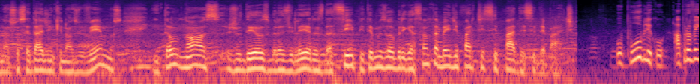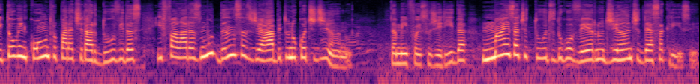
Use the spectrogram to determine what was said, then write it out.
na sociedade em que nós vivemos, então nós, judeus brasileiros da CIP, temos a obrigação também de participar desse debate. O público aproveitou o encontro para tirar dúvidas e falar as mudanças de hábito no cotidiano. Também foi sugerida mais atitudes do governo diante dessa crise.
